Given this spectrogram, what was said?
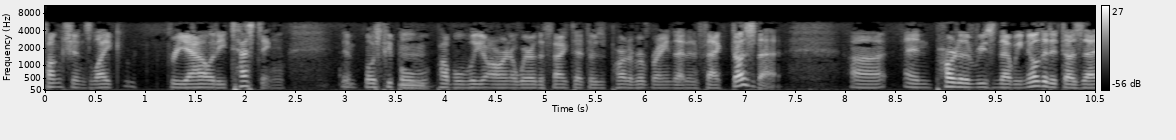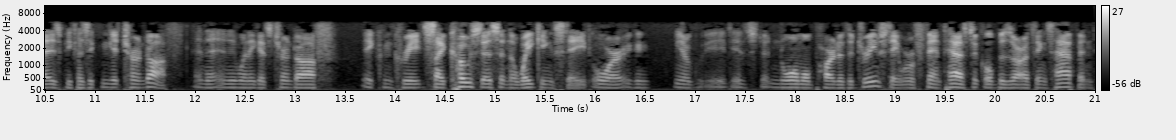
functions like reality testing. And most people Mhm. probably aren't aware of the fact that there's a part of our brain that in fact does that. Uh, and part of the reason that we know that it does that is because it can get turned off, and then, and when it gets turned off, it can create psychosis in the waking state, or it can, you know, it, it's a normal part of the dream state where fantastical, bizarre things happen,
